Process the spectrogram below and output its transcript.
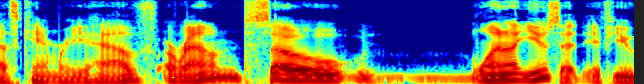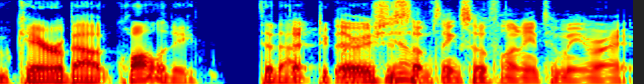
best camera you have around. So why not use it if you care about quality to that Th- degree? there is just Yeah. something so funny to me, right?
